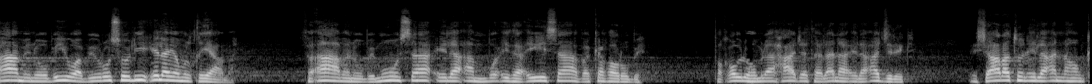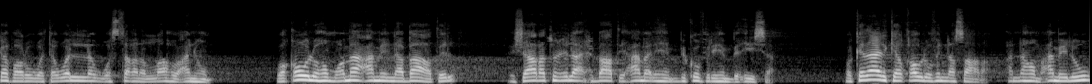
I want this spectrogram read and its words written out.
آمنوا بي وبرسلي إلى يوم القيامة. فآمنوا بموسى إلى أن بعث عيسى فكفروا به. فقولهم لا حاجة لنا إلى أجرك إشارة إلى أنهم كفروا وتولوا واستغنى الله عنهم. وقولهم وما عملنا باطل إشارة إلى إحباط عملهم بكفرهم بعيسى. وكذلك القول في النصارى أنهم عملوا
